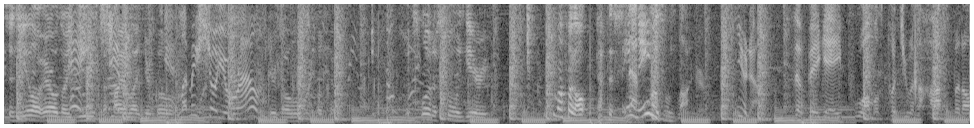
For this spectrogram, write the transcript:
So the yellow arrows are used to highlight your goals. Let me show you around. Your goals. Okay. Explore the school of Gary. This motherfucker all got the same That's name. Russell's locker. You know, the big ape who almost put you in the hospital.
